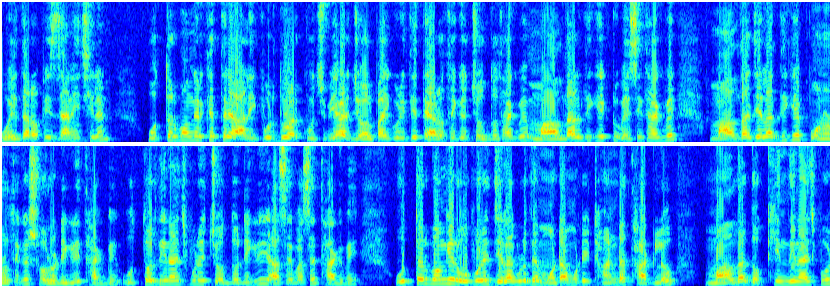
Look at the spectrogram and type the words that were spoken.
ওয়েদার অফিস জানিয়েছিলেন। উত্তরবঙ্গের ক্ষেত্রে আলিপুরদুয়ার, কুচবিহার, জলপাইগুড়িতে তেরো থেকে চোদ্দ থাকবে, মালদার দিকে একটু বেশি থাকবে, মালদা জেলার দিকে পনেরো থেকে ষোলো ডিগ্রি থাকবে, উত্তর দিনাজপুরে চোদ্দ ডিগ্রি আশেপাশে থাকবে। উত্তরবঙ্গের ওপরের জেলাগুলোতে মোটামুটি ঠান্ডা থাকলেও মালদা, দক্ষিণ দিনাজপুর,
